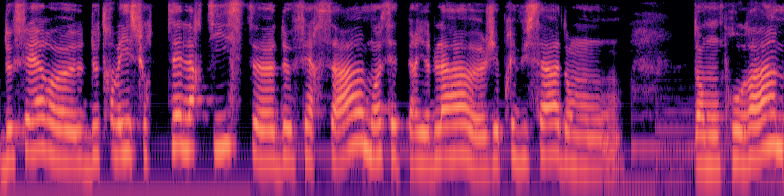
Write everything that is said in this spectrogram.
de faire, euh, de travailler sur tel artiste, de faire ça. Moi, cette période-là, j'ai prévu ça dans mon, dans mon programme,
